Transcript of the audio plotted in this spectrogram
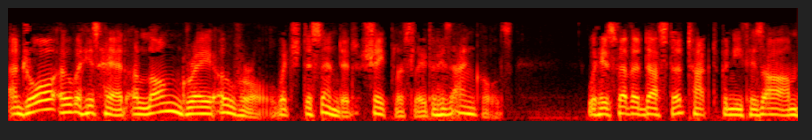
and draw over his head a long grey overall which descended shapelessly to his ankles. With his feather duster tucked beneath his arm,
